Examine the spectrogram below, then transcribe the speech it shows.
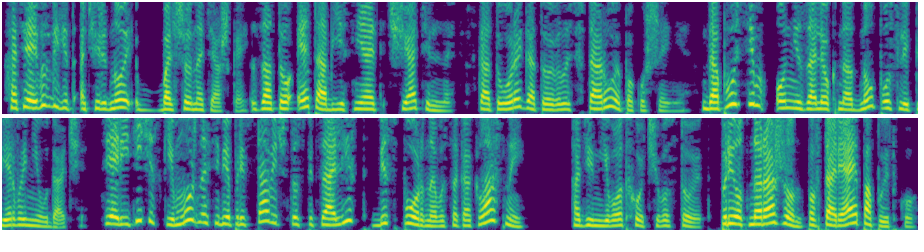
хотя и выглядит очередной большой натяжкой. Зато это объясняет тщательность, с которой готовилось второе покушение. Допустим, он не залег на дно после первой неудачи. Теоретически можно себе представить, что специалист бесспорно высококлассный, один его отход чего стоит, прет на рожон, повторяя попытку.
